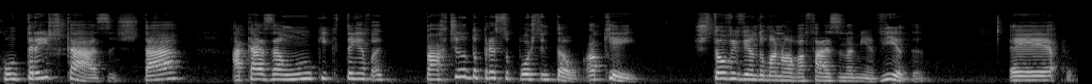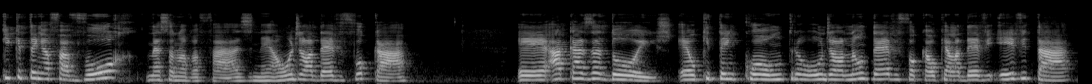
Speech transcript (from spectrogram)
com três casas, tá? A casa 1, um, o que, que tem. A... Partindo do pressuposto, então, ok, estou vivendo uma nova fase na minha vida é, o que, que tem a favor nessa nova fase, né? Onde ela deve focar. É, a casa 2 é o que tem contra, onde ela não deve focar, o que ela deve evitar.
